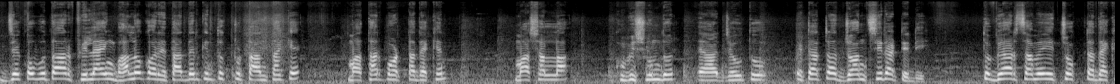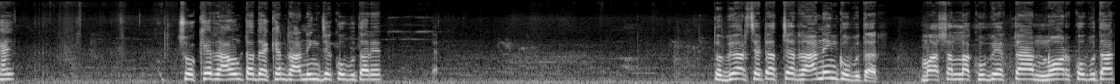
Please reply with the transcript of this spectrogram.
যে কবুতর ফিলাইং ভালো করে, তাদের কিন্তু একটু টান থাকে। মাথার পটটা দেখেন, মাশাল্লাহ খুবই সুন্দর। আর যেহেতু এটা একটা জনসিরা টেডি। তো বিহার আমি এই চোখটা দেখাই। চোখের রাউন্ডটা দেখেন রানিং যে কবুতরের। তো বিহার সেটা হচ্ছে রানিং কবুতর। মাশাল্লাহ খুবই একটা নর কবুতর।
